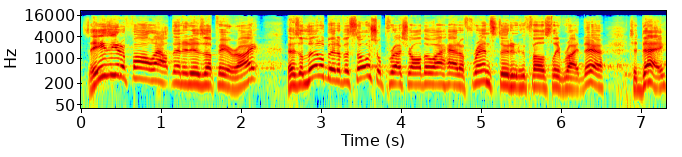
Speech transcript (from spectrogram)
It's easier to fall out than it is up here, right? There's a little bit of a social pressure, although I had a friend student who fell asleep right there today.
